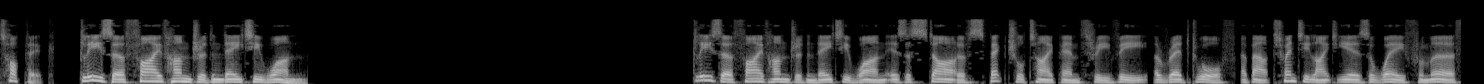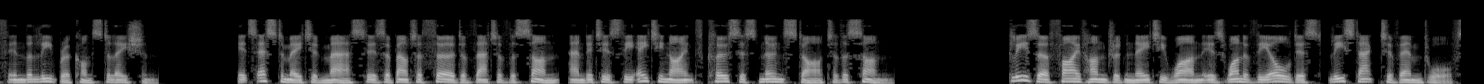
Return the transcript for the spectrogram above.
Topic: Gliese 581. Gliese 581 is a star of spectral type M3V a red dwarf about 20 light-years away from Earth in the Libra constellation. Its estimated mass is about a third of that of the Sun, and it is the 89th closest known star to the Sun. Gliese 581 is one of the oldest, least active M-dwarfs.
